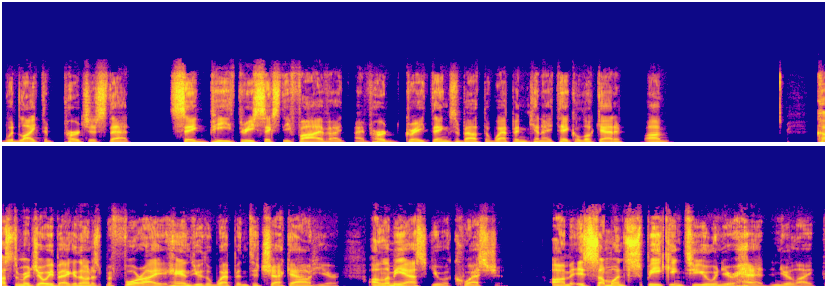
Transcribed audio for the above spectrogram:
would like to purchase that Sig P365. I, I've heard great things about the weapon. Can I take a look at it? Um, customer Joey Bagadonis, before I hand you the weapon to check out here, uh, let me ask you a question. Um, is someone speaking to you in your head and you're like,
